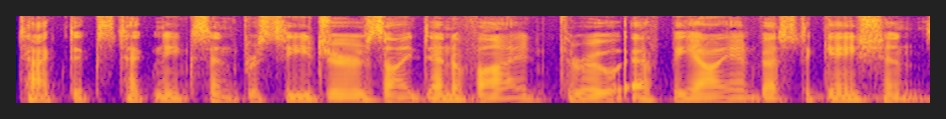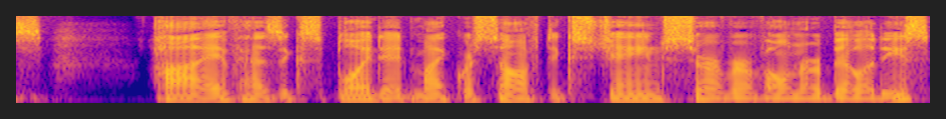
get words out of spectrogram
tactics, techniques, and procedures identified through FBI investigations. Hive has exploited Microsoft Exchange server vulnerabilities.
